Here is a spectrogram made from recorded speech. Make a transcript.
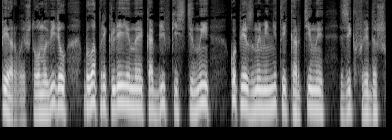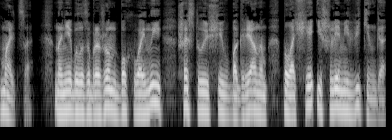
первое, что он увидел, была приклеенная к обивке стены копия знаменитой картины Зигфрида Шмальца. На ней был изображен бог войны, шествующий в багряном плаще и шлеме викинга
